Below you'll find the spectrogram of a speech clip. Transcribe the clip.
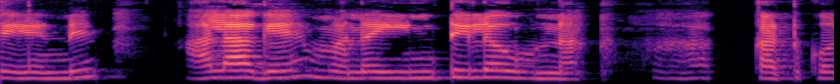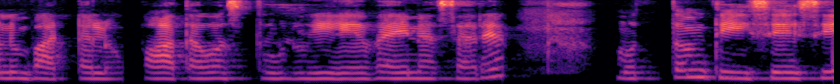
చేయండి. అలాగే మన ఇంటిలో ఉన్న కట్టుకొని బట్టలు పాత వస్తువులు ఏవైనా సరే మొత్తం తీసేసి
